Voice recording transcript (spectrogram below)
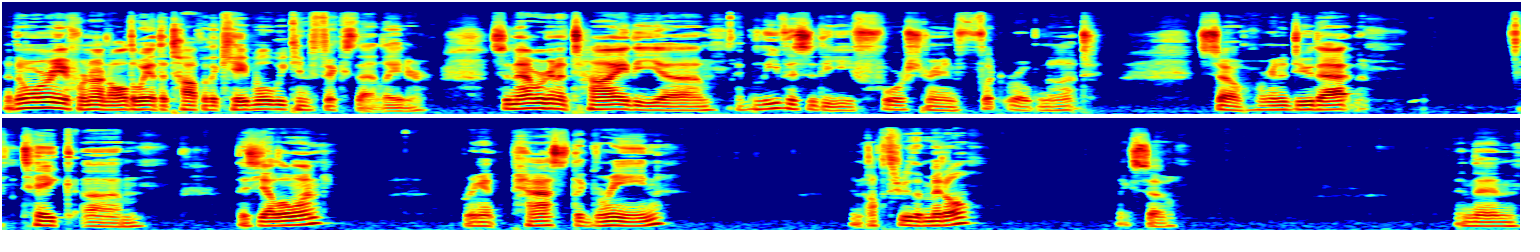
Now don't worry if we're not all the way at the top of the cable, we can fix that later. So now we're going to tie the, uh, I believe this is the four strand foot rope knot. So we're going to do that. Take um, this yellow one, bring it past the green and up through the middle, like so. And then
